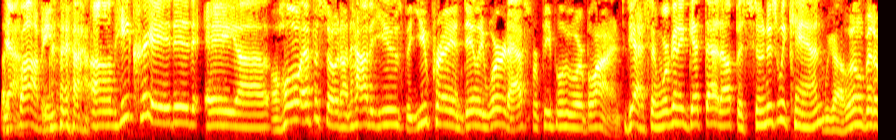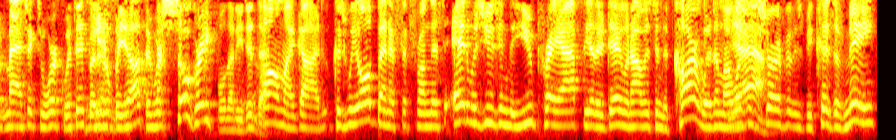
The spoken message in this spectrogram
like Yeah. Bobby, um, he created a uh, A whole episode on how to use the You Pray and Daily Word apps for people who are blind. yes, and we're going to get that up as soon as we can. We got a little bit of magic to work with it, but Yes. it'll be up, and we're so grateful that he did that. Oh my God! Because we all benefit from this. Ed was using the You Pray app the other day when I was in the car with him. I Yeah. wasn't sure if it was because of me,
